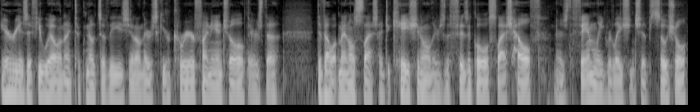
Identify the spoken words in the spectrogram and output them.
areas, if you will, and I took notes of these. You know, there's your career financial, there's the developmental slash educational, there's the physical slash health, there's the family relationships, social,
